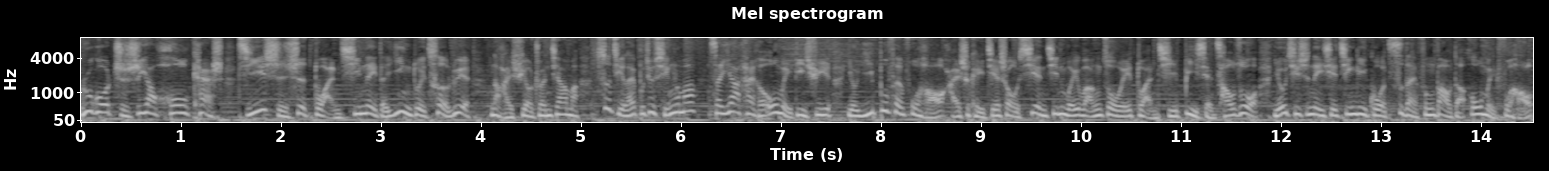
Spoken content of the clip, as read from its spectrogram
如果只是要 hold cash，即使是短期内的应对策略，那还需要专家吗？自己来不就行了吗？在亚太和欧美地区，有一部分富豪还是可以接受现金为王作为短期避险操作，尤其是那些经历过次贷风暴的欧美富豪，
